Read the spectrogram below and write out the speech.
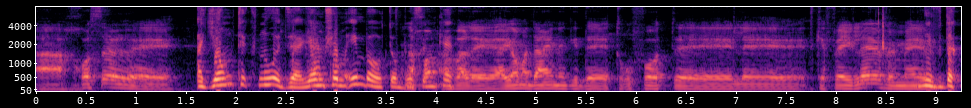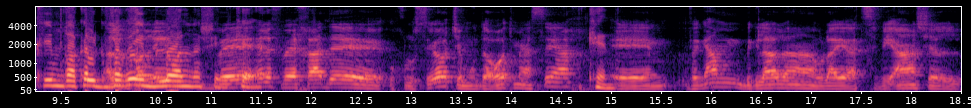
והחוסר... היום תקנו את זה, היום כן. שומעים באוטובוסים, נכון, כן. אבל uh, היום עדיין נגיד uh, תרופות uh, להתקפי לב, הם... נבדקים רק על גברים, על גברים לא על נשים, כן. ואלף ואחד uh, אוכלוסיות שמודרות מהשיח, כן. Uh, וגם בגלל אולי הצביעה של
